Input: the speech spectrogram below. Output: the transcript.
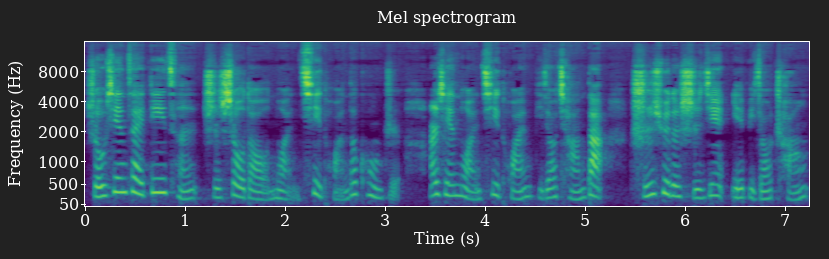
首先，在低层是受到暖气团的控制，而且暖气团比较强大，持续的时间也比较长。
